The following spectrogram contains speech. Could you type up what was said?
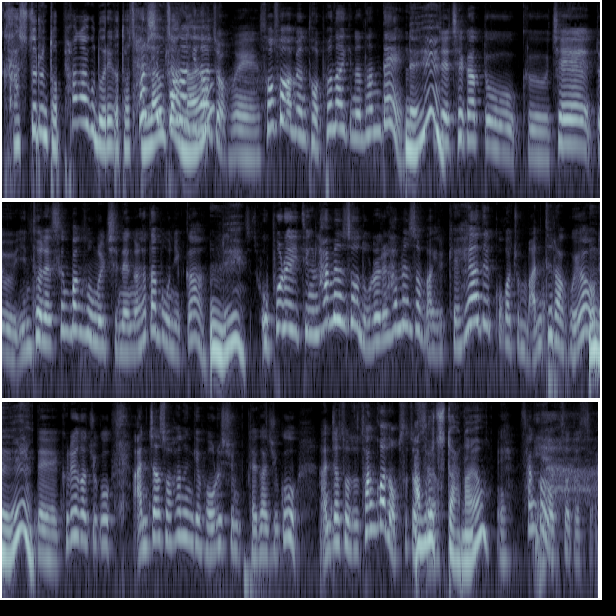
가수들은 더 편하고 노래가 더 잘 나오지 않아요? 하죠. 네, 서서 하면 더 편하기는 한데, 네. 이제 제가 또 그, 제 또 인터넷 생방송을 진행을 하다 보니까, 네. 오퍼레이팅을 하면서 노래를 하면서 막 이렇게 해야 될 거가 좀 많더라고요. 네. 네. 그래가지고 앉아서 하는 게 버릇이 돼가지고, 앉아서도 상관없어졌어요. 아무렇지도 않아요? 네, 상관없어졌어요. 있어요.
